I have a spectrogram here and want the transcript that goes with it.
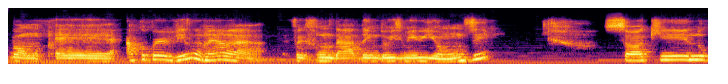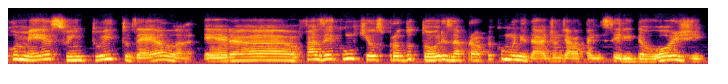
Bom, é, a Coopervila, né, ela foi fundada em 2011 só que no começo, o intuito dela era fazer com que os produtores da própria comunidade onde ela está inserida hoje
